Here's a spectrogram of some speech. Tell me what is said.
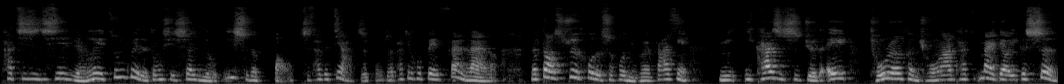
他其实这些人类尊贵的东西是要有意识的保持它的价值，否则它就会被泛滥了。那到最后的时候，你会发现，你一开始是觉得，哎，穷人很穷啊，他卖掉一个肾，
